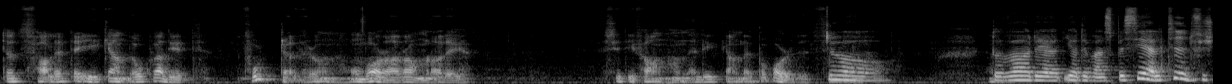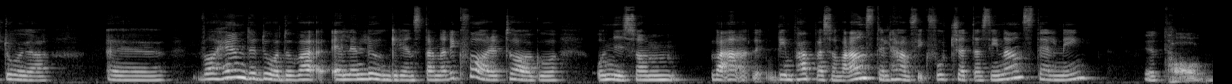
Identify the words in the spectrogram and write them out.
dödsfallet det gick ändå väldigt fort över. Hon, hon bara ramlade. Sitt i fan, han är liggande på golvet. Ja. Då var det, ja det var en speciell tid förstår jag. Eh, vad hände då? Då var Ellen Lundgren stannade kvar ett tag och, och ni som var, din pappa som var anställd, han fick fortsätta sin anställning. Ett tag.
